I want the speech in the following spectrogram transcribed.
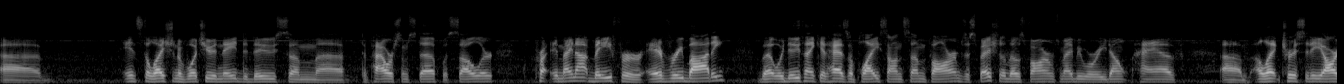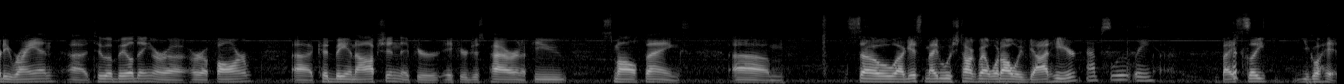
uh, installation of what you would need to do some, uh, to power some stuff with solar. It may not be for everybody, but we do think it has a place on some farms, especially those farms maybe where you don't have um, electricity already ran uh, to a building or a, or a farm. Uh, could be an option if you're if you're just powering a few small things. Um, so I guess maybe we should talk about what all we've got here. Absolutely. Basically, let's, you go ahead.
